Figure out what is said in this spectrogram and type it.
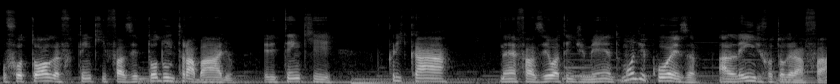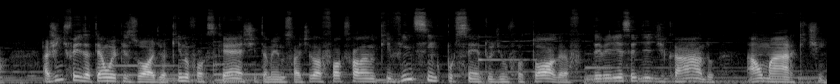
o fotógrafo tem que fazer todo um trabalho. Ele tem que clicar, né, fazer o atendimento, um monte de coisa além de fotografar. A gente fez até um episódio aqui no Foxcast e também no site da Fox falando que 25% de um fotógrafo deveria ser dedicado ao marketing.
